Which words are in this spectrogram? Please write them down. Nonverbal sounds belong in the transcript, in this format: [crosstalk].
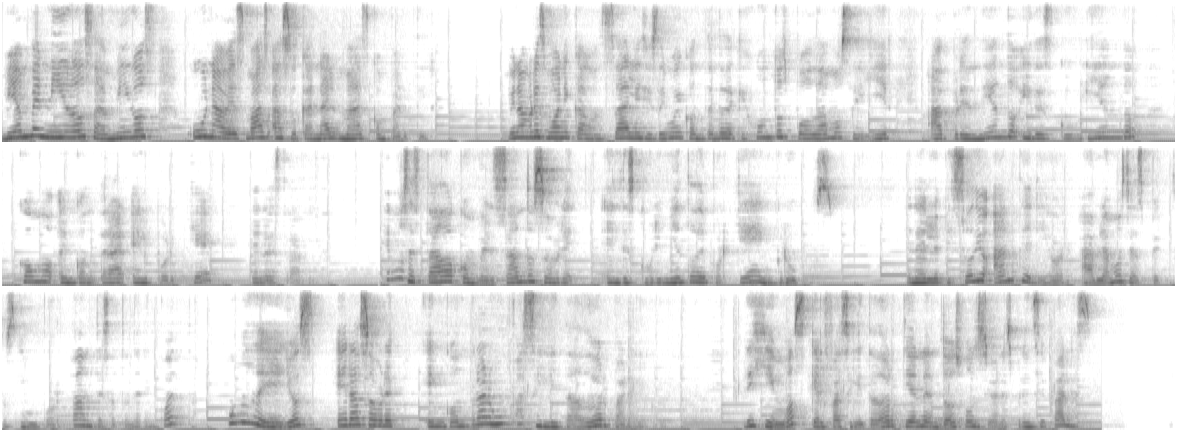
Bienvenidos amigos una vez más a su canal Más Compartir. Mi nombre es Mónica González y estoy muy contenta de que juntos podamos seguir aprendiendo y descubriendo cómo encontrar el porqué de nuestra vida. Hemos estado conversando sobre el descubrimiento de por qué en grupos. En el episodio anterior hablamos de aspectos importantes a tener en cuenta. Uno de ellos era sobre encontrar un facilitador para el grupo. Dijimos que el facilitador tiene dos funciones principales.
